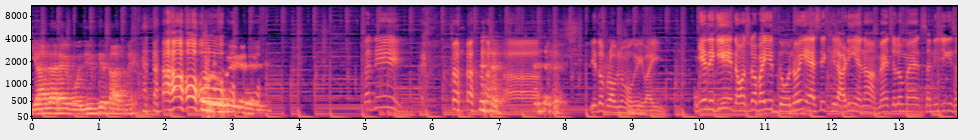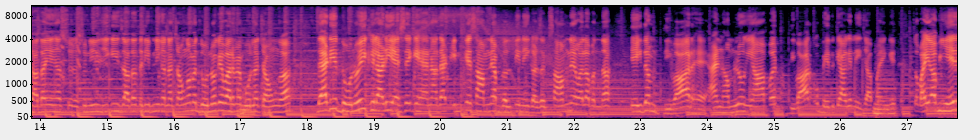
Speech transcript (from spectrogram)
किया जा रहा है मोजीज के साथ में। ये तो प्रॉब्लम हो गई भाई। ये देखिए नॉनस्टॉप भाई, ये दोनों ही ऐसे खिलाड़ी हैं ना। मैं, चलो, मैं सनी जी की ज़्यादा यहाँ सुनील जी की ज़्यादा तारीफ़ नहीं करना चाहूँगा। मैं दोनों के बारे में बोलना चाहूँगा। दैट ये दोनों ही खिलाड़ी ऐसे के हैं ना दैट इनके सामने आप गलती नहीं कर सकते। सामने वाला बंदा एकदम दीवार है एंड हम लोग यहाँ पर दीवार को भेद के आगे नहीं जा पाएँगे। तो भाई अब ये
